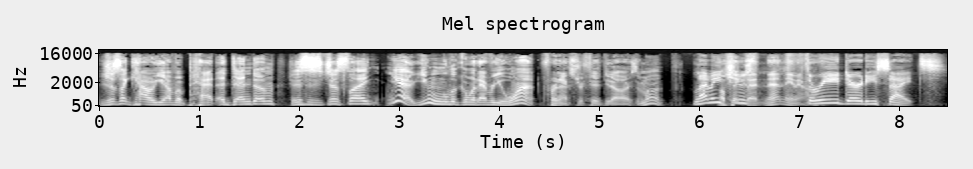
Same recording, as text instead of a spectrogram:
just like how you have a pet addendum. This is just like yeah, you can look at whatever you want for an extra fifty dollars a month. Let me I'll choose that net nanny three dirty sites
